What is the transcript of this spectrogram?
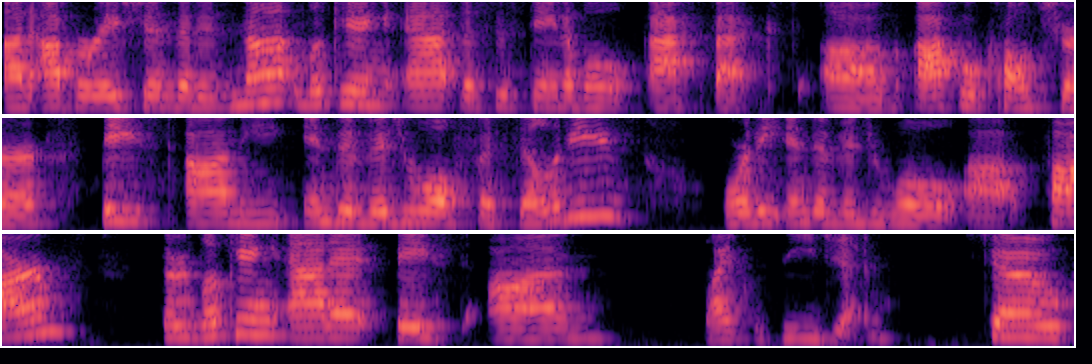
an operation that is not looking at the sustainable aspects of aquaculture based on the individual facilities or the individual uh, farms. They're looking at it based on like region. So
